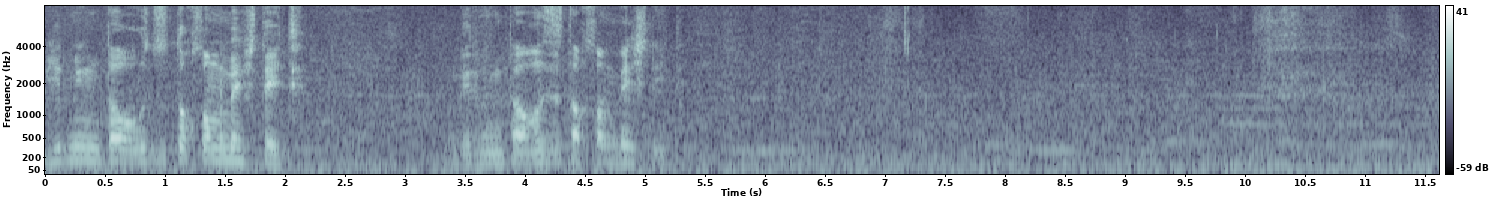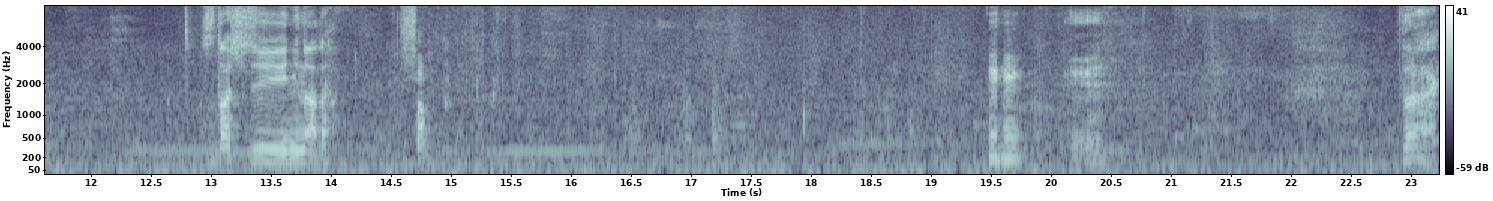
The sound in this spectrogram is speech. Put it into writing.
Бир миң тогуз жүз токсон беш дейт бир миң тогуз жүз токсон беш дейт сдачи не надо. Хорошо. так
